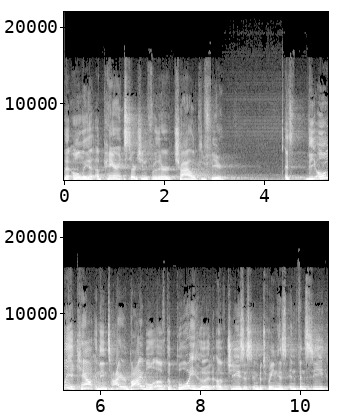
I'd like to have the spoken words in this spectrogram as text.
that only a parent searching for their child could fear. It's the only account in the entire Bible of the boyhood of Jesus in between his infancy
